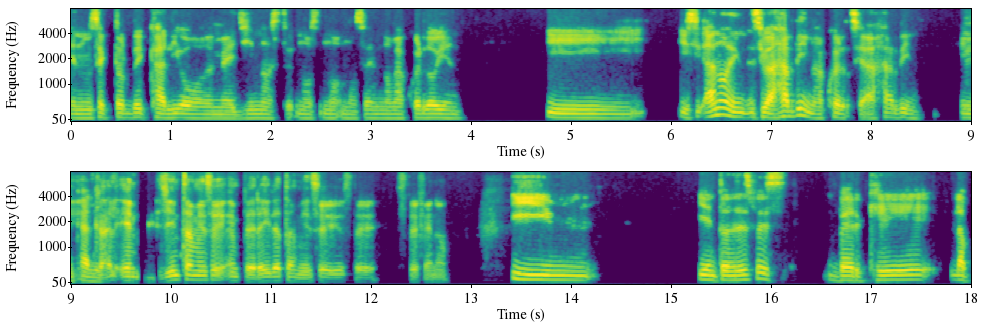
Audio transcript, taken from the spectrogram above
en un sector de Cali o de Medellín, no, no, no, sé, no me acuerdo bien. Y, y ah, no, en Ciudad Jardín, me acuerdo, Ciudad Jardín, en Cali. En, Medellín también se, en Pereira también se ve este, este fenómeno. Y, y entonces, pues, ver que la,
